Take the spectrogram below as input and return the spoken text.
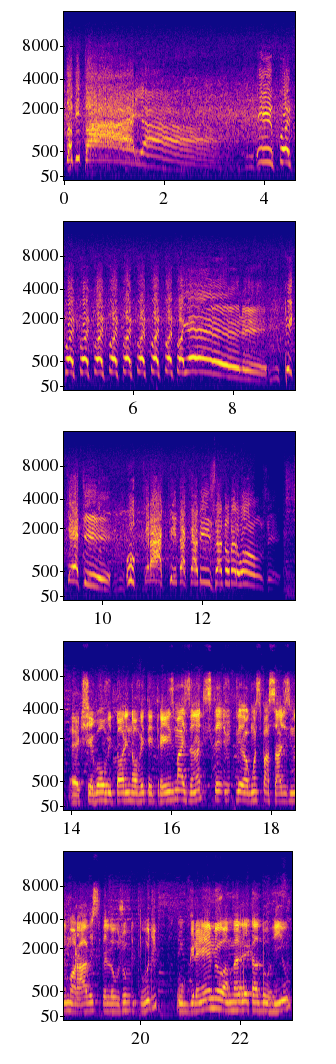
do Vitória! E foi, foi, foi, foi, foi, foi, foi, foi, foi, foi ele! Piquete, o craque da camisa número 11. é, que chegou ao Vitória em 93, mas antes teve algumas passagens memoráveis pelo Juventude, o Grêmio, América do Rio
